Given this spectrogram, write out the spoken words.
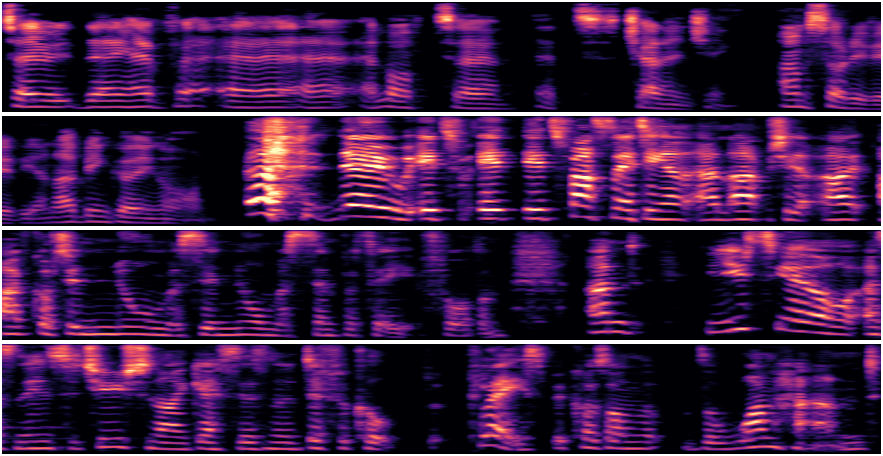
so they have a, a, a lot uh, that's challenging I'm sorry, Vivienne. I've been going on. no, it's it, it's fascinating, and, and actually, I, I've got enormous, enormous sympathy for them. And UCL as an institution, I guess, is in a difficult place because, on the one hand,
